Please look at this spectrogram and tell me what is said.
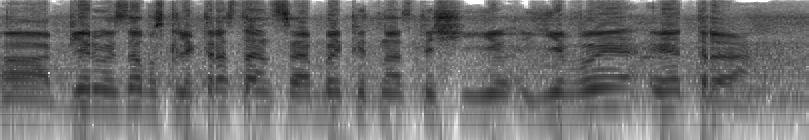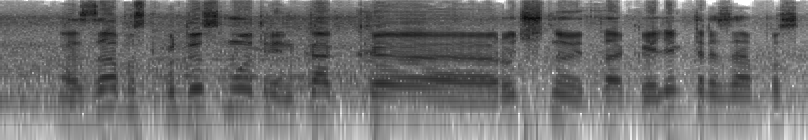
А, первый запуск электростанции АБ 15000 ЕВ ЭТРО. Запуск предусмотрен как э, ручной, так и электрозапуск.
